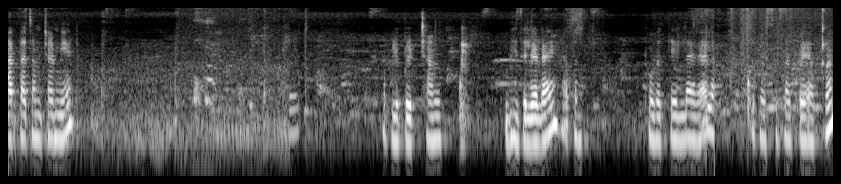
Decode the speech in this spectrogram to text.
अर्धा चमचा मीठ. आपले पीठ छान भिजलेलं आहे. आपण थोडं तेल लागायला थोडंसं टाकूया आपण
